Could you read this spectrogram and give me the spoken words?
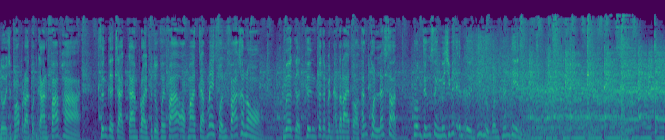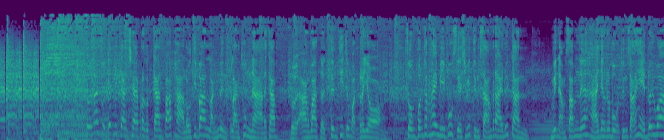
โดยเฉพาะปรากฏการณ์ฟ้าผ่า ซึ่งเกิดจากการปล่อยประจุไฟฟ้าออกมาจากเมฆฝนฟ้าขนอง เมื่อเกิดขึ้นก็จะเป็นอันตรายต่อทั้งคนและสัตว์ รวมถึงสิ่งมีชีวิตอื่น ๆ ที่อยู่บนพื้นดิน สุดได้มีการแชร์ปรากฏการณ์ฟ้าผ่าลงที่บ้านหลังหนึ่งกลางทุ่งนานะครับ โดยอ้างว่าเกิดขึ้นที่จังหวัดระยอง ส่งผลทำให้มีผู้เสียชีวิตถึง 3 รายด้วยกันมีหนำซ้ำเนื้อหายังระบุถึงสาเหตุด้วยว่า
